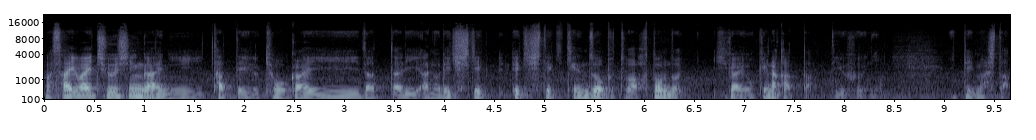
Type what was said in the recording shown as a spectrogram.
まあ、幸い中心街に立っている教会だったりあの歴史的歴史的建造物はほとんど被害を受けなかったっていうふうに言っていました、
